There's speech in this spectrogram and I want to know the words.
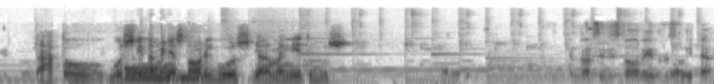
gitu. Ah tuh, Gus kita mainnya story Gus, jangan main itu Gus. interaksi di story terus kayak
